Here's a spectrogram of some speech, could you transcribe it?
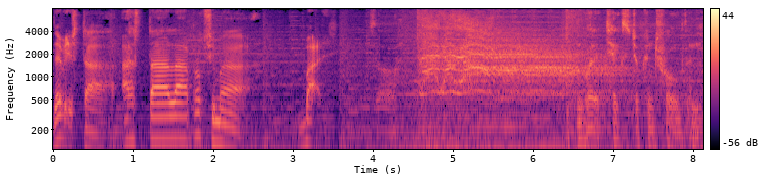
de vista. Hasta la próxima. Bye. What it takes to control them.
